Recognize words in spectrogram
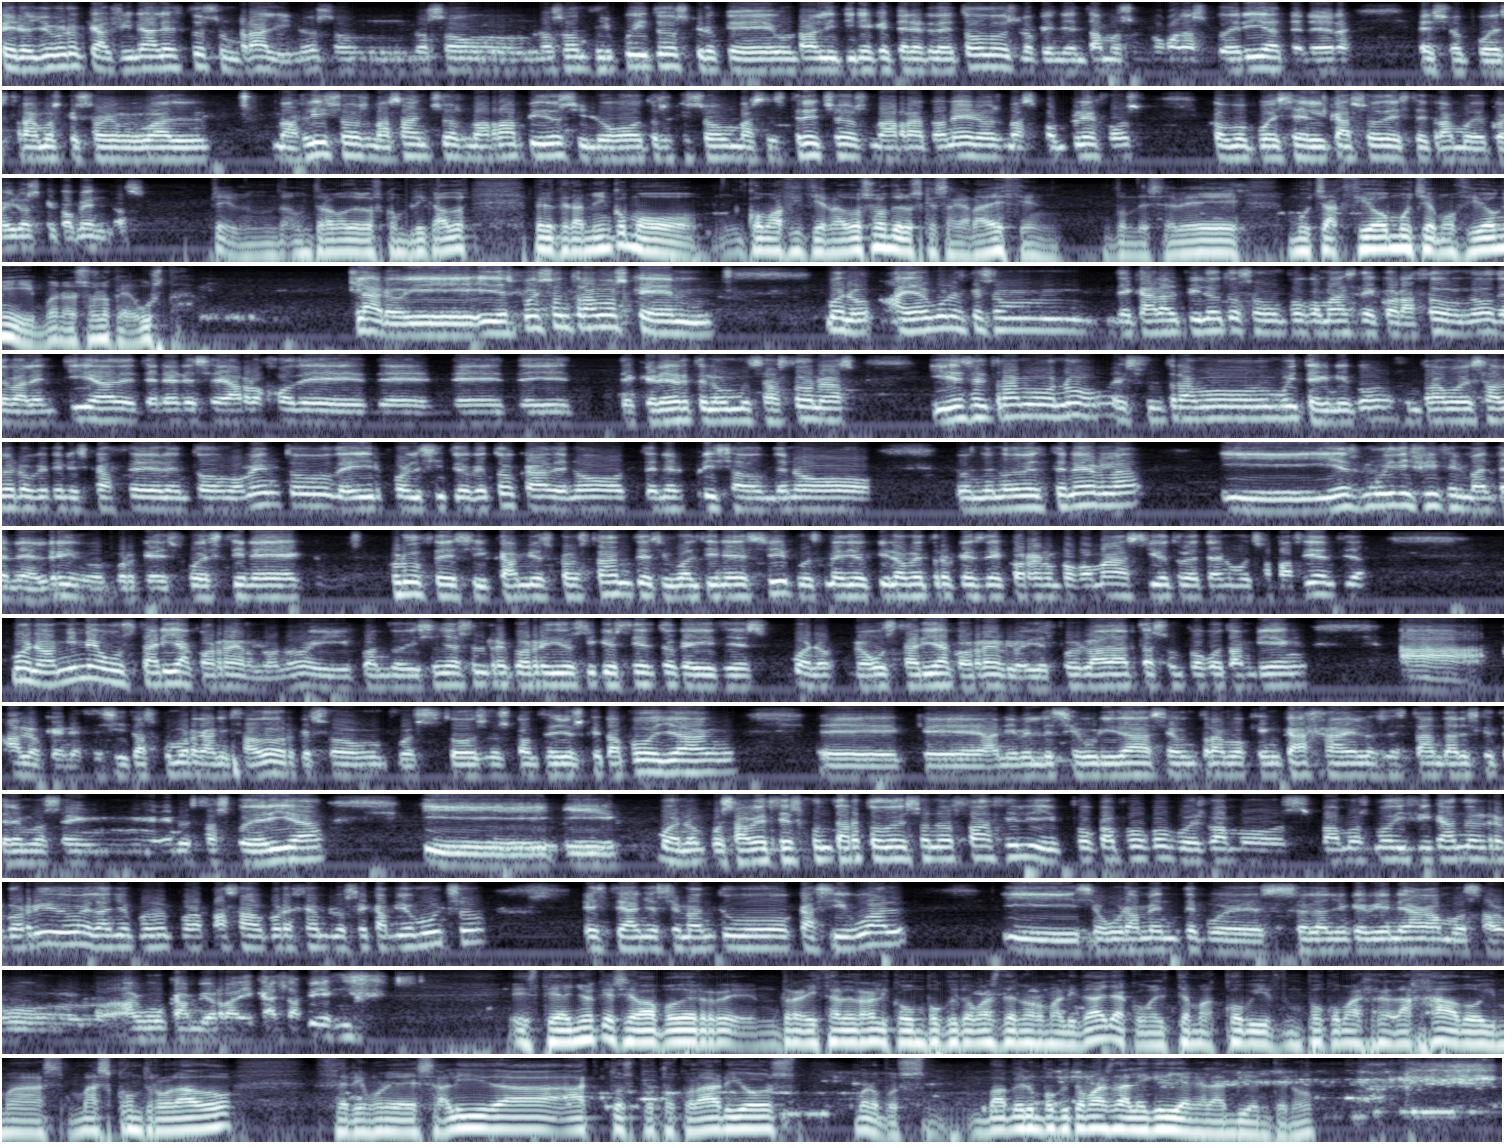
pero yo creo que al final esto es un rally, ¿no? Son, no, son, no son circuitos, creo que un rally tiene que tener de todo, es lo que intentamos un poco en la escudería, tener eso, pues tramos que son igual más lisos, más anchos, más rápidos y luego otros que son más estrechos, más ratoneros, más complejos, como puede ser el caso de este tramo de Coiros que comentas. Sí, un, tramo de los complicados, pero que también como, como aficionados son de los que se agradecen, donde se ve mucha acción, mucha emoción y bueno, eso es lo que gusta. Claro, y después son tramos que bueno, hay algunos que son de cara al piloto, son un poco más de corazón, ¿no? de valentía, de tener ese arrojo de, de, creértelo en muchas zonas. Y ese tramo no, es un tramo muy técnico, es un tramo de saber lo que tienes que hacer en todo momento, de ir por el sitio que toca, de no tener prisa donde no, donde no debes tenerla. Y, es muy difícil mantener el ritmo porque después tiene cruces y cambios constantes. Igual tienes, sí, pues medio kilómetro que es de correr un poco más y otro de tener mucha paciencia. Bueno, a mí me gustaría correrlo, ¿no? Y cuando diseñas un recorrido sí que es cierto que dices, bueno, me gustaría correrlo y después lo adaptas un poco también a, lo que necesitas como organizador, que son pues todos los consejos que te apoyan, eh, que a nivel de seguridad sea un tramo que encaja en los estándares que tenemos en, nuestra escudería y, bueno, pues a veces juntar todo eso no es fácil y poco a poco pues vamos, vamos modificando el recorrido. El año pasado, por ejemplo, se cambió mucho, este año se mantuvo casi igual y seguramente pues el año que viene hagamos algún, algún cambio radical también. Este año que se va a poder realizar el rally con un poquito más de normalidad, ya con el tema COVID un poco más relajado y más, más controlado, ceremonia de salida, actos protocolarios, bueno, pues va a haber un poquito más de alegría en el ambiente, ¿no?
